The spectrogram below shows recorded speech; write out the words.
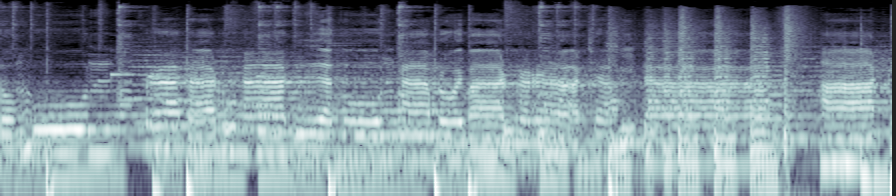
สมบูรณ์ พระกรุณาเกื้อกูลตามรอยบาทพระราชบิดา อาจค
